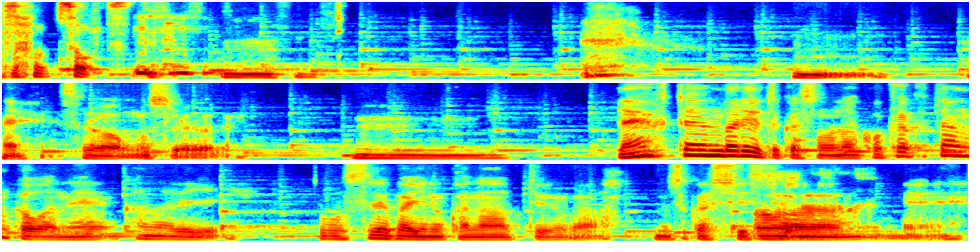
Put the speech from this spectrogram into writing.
そうそうですね。うん。はい。それは面白いわね。うん。ライフタイムバリューとか、そのね、顧客単価はね、かなりどうすればいいのかなっていうのが難しいですよね。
